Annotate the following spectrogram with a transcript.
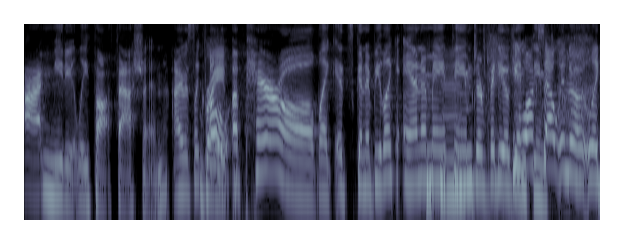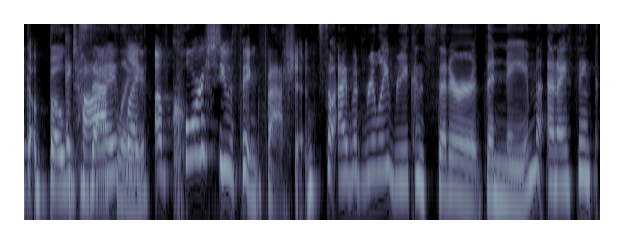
I immediately thought fashion. I was like, Right. oh, apparel. Like it's going to be like anime Mhm. themed or video game. He walks themed. out in a like a bow tie. Exactly. Like, of course you think fashion. So I would really reconsider the name. And I think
